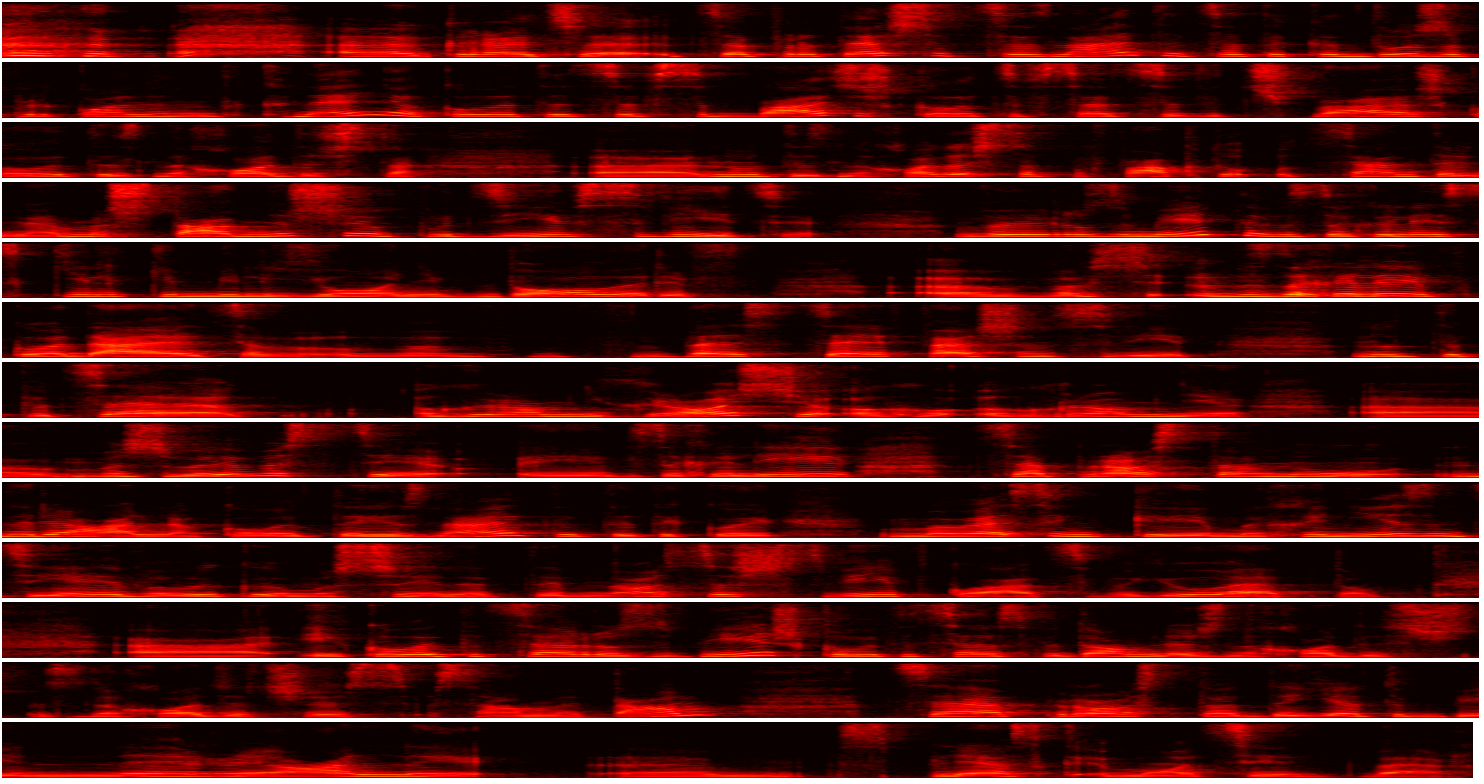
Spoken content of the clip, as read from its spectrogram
Е, Коротше, це про те, що це знаєте, це таке дуже прикольне натхнення, коли ти це все бачиш, коли ти все це відчуваєш, коли ти знаходишся. е, Ну, ти знаходишся по факту у центрі наймасштабнішої події в світі. Ви розумієте взагалі, скільки мільйонів доларів е, взагалі вкладається в весь цей фешн світ? Ну, типу, це огромні гроші, огромні е, можливості, і взагалі це просто ну нереально. Коли ти знаєте, ти такий малесенький механізм цієї великої машини, ти вносиш свій вклад, свою лепту. Е, і коли ти це розумієш, коли ти це усвідомлюєш, знаходиш, знаходячись саме там, це просто дає тобі нереальний ем, сплеск емоцій вверх.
